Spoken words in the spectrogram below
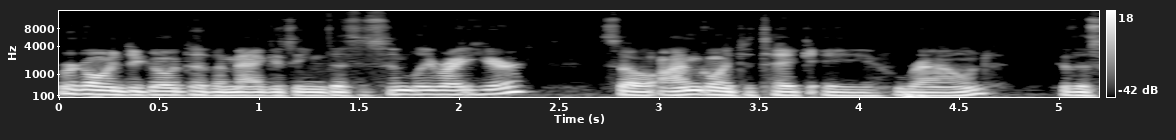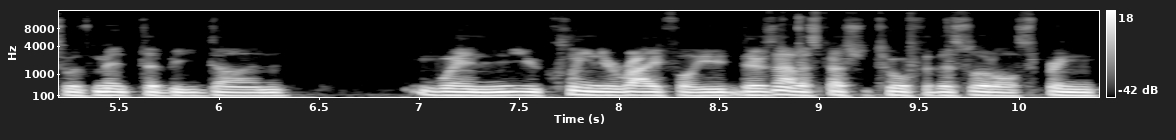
We're going to go to the magazine disassembly right here. So I'm going to take a round because this was meant to be done when you clean your rifle. You, there's not a special tool for this little spring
